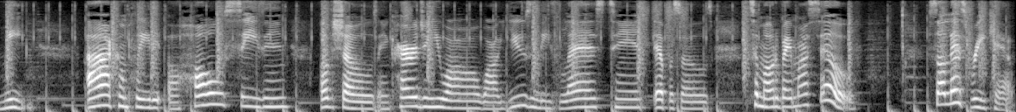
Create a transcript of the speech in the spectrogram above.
me. I completed a whole season of shows encouraging you all while using these last 10 episodes to motivate myself. So let's recap.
